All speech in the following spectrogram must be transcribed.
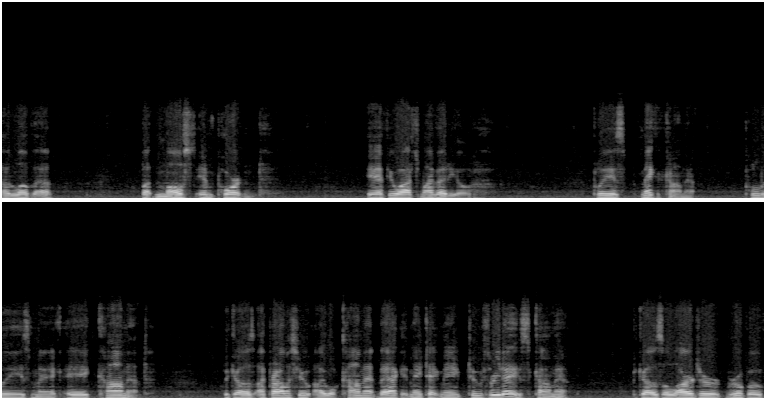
I'd love that. But most important, if you watch my video, please make a comment. Please make a comment. Because I promise you, I will comment back. It may take me two, three days to comment. Because the larger group of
